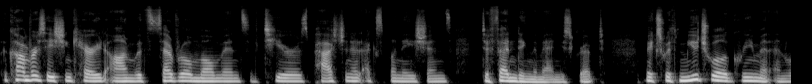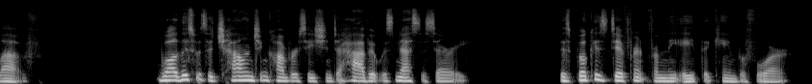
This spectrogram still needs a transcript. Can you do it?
The conversation carried on with several moments of tears, passionate explanations, defending the manuscript, mixed with mutual agreement and love. While this was a challenging conversation to have, it was necessary. This book is different from the eight that came before.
